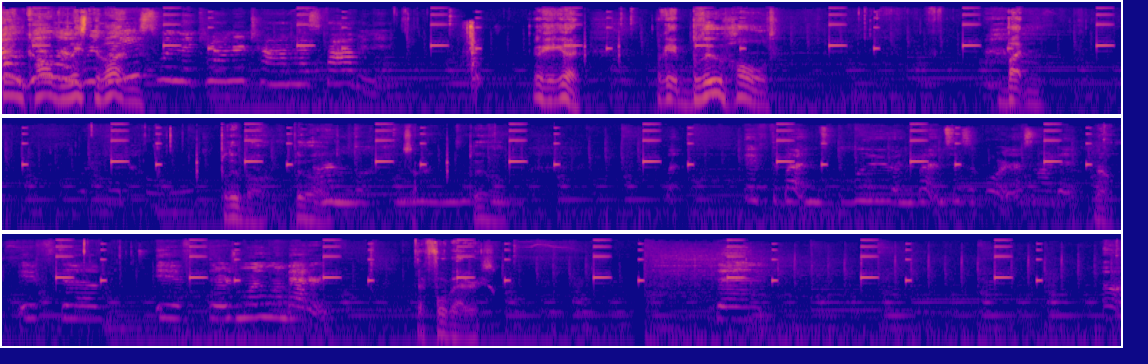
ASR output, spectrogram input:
Oh, called release the button. release when the counter time has five in it. Okay, good. Okay, blue hold. Button. Blue ball. Blue hold. Sorry. Blue hold. If the button's blue and the button says abort, that's not it. No. If the if there's more than one battery, There are four batteries. then oh,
